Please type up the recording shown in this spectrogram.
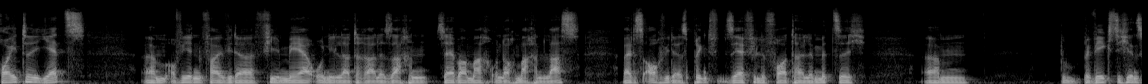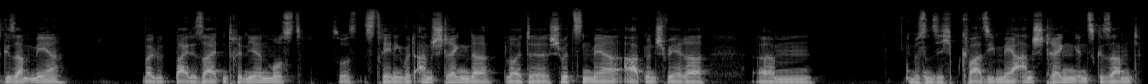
heute, jetzt ähm, auf jeden Fall wieder viel mehr unilaterale Sachen selber mache und auch machen lasse, weil es auch wieder, es bringt sehr viele Vorteile mit sich. Ähm, du bewegst dich insgesamt mehr, weil du beide Seiten trainieren musst. So, das Training wird anstrengender, Leute schwitzen mehr, atmen schwerer, ähm, müssen sich quasi mehr anstrengen insgesamt.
